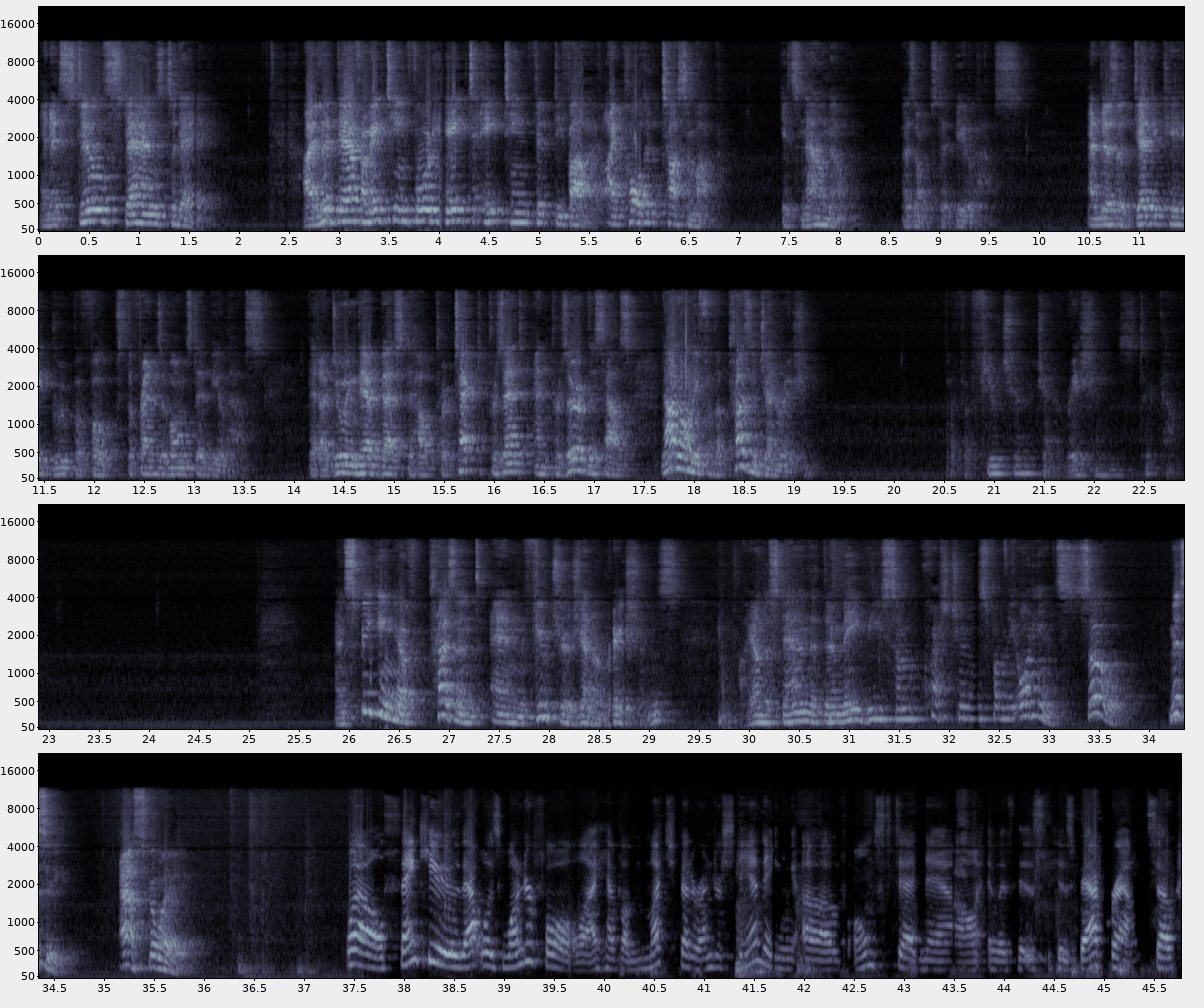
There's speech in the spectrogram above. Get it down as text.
And it still stands today. I lived there from 1848 to 1855. I called it Tosomock. It's now known as Olmsted Beil House. And there's a dedicated group of folks, the Friends of Olmsted Beil House, that are doing their best to help protect, present, and preserve this house, not only for the present generation, but for future generations to come. And speaking of present and future generations, I understand that there may be some questions from the audience. So, Missy, ask away. Well, thank you. That was wonderful. I have a much better understanding of Olmsted now with his his background. So,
